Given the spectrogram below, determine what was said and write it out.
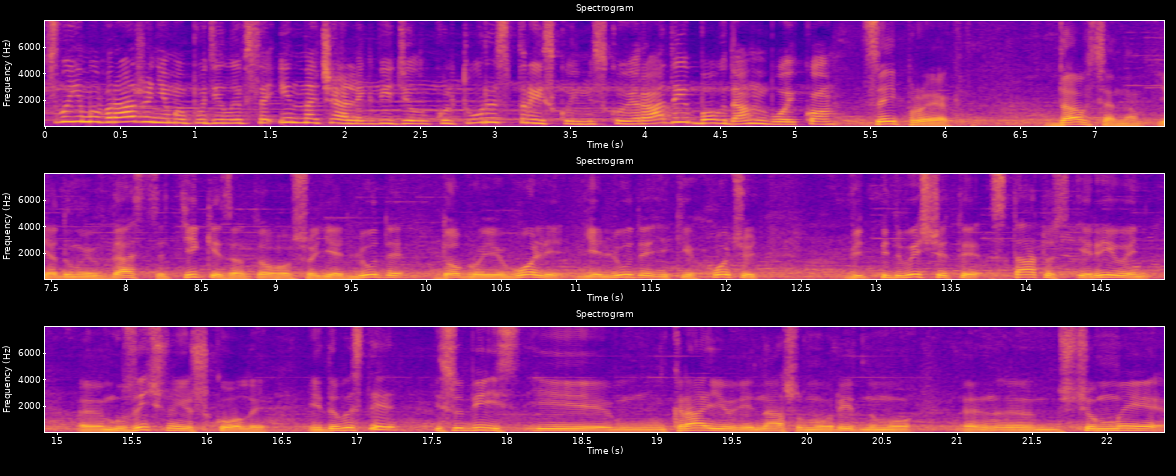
Своїми враженнями поділився і начальник відділу культури Стрийської міської ради Богдан Бойко. Цей проект вдався нам, я думаю, вдасться тільки за того, що є люди доброї волі, є люди, які хочуть підвищити статус і рівень музичної школи і довести і собі, і, краєві нашому рідному, е, е, що ми.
